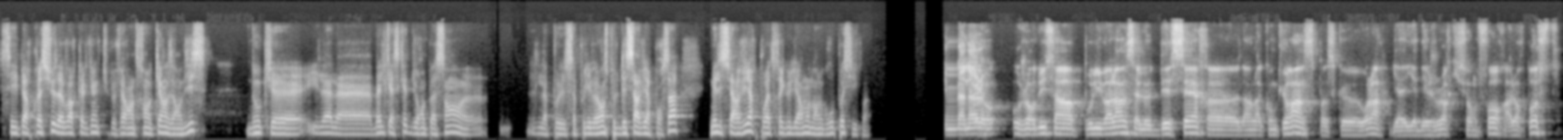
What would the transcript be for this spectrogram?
c'est hyper précieux d'avoir quelqu'un que tu peux faire entrer en 15 et en 10 donc, euh, il a la belle casquette du remplaçant. Euh, sa polyvalence peut le desservir pour ça, mais le servir pour être régulièrement dans le groupe aussi. Quoi. Aujourd'hui, sa polyvalence, elle le dessert euh, dans la concurrence parce que voilà, il y, a des joueurs qui sont forts à leur poste.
